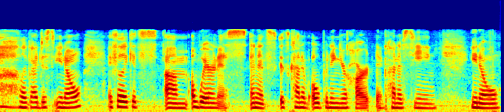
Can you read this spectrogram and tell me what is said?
like i just you know i feel like it's um awareness and it's it's kind of opening your heart and kind of seeing you know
